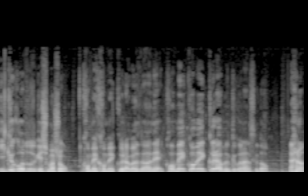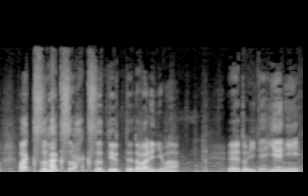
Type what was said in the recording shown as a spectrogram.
一曲お届けしましょう。米米クラブ。だね、米米クラブの曲なんですけど、あの、ファックス、ファックス、ファックスって言ってた割には、えっ、ー、と、いて、家にフ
